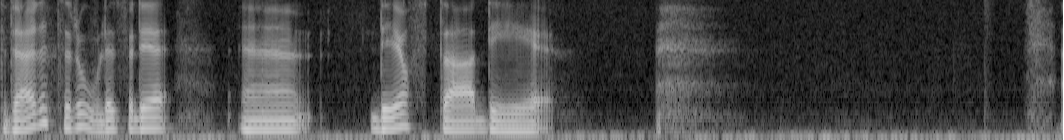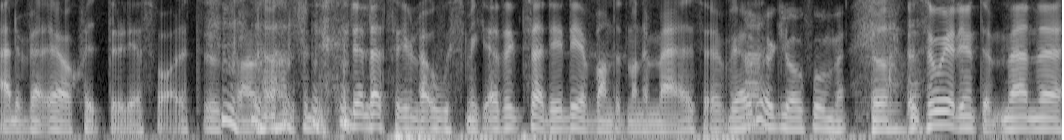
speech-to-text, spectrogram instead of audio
det där är lite roligt för det, eh, det är ofta det Nej, det, jag skiter i det svaret. För det, det lät så himla osmickrande. Jag tänkte säga, det är det bandet man är med i, så jag är glad att få med. Så är det ju inte, men, eh,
